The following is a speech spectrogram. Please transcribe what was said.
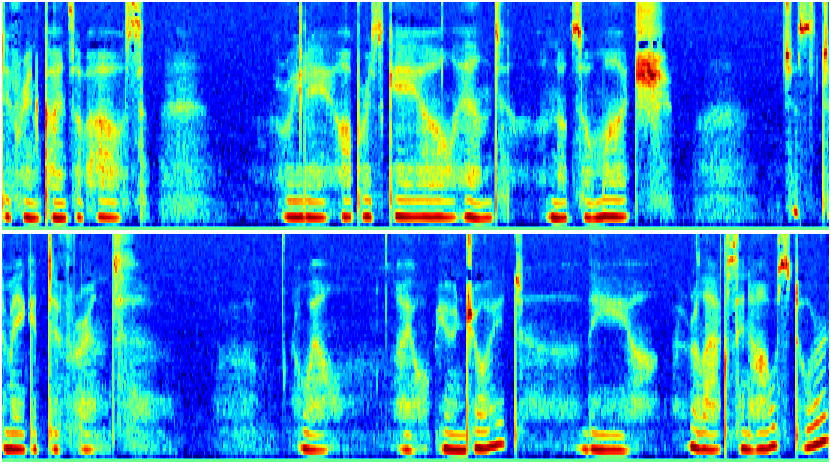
different kinds of house, really upper scale and not so much, just to make it different. Well, I hope you enjoyed the relaxing house tour,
